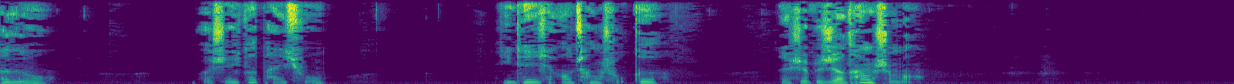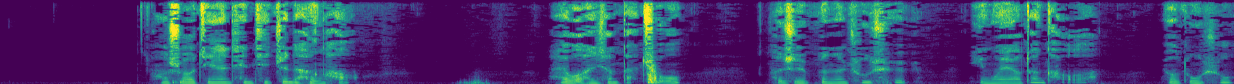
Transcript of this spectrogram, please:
Hello，我是一颗排球。今天想要唱首歌，但是不知道唱什么。话说今天天气真的很好，害我很想打球，可是不能出去，因为要断考了，要读书。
